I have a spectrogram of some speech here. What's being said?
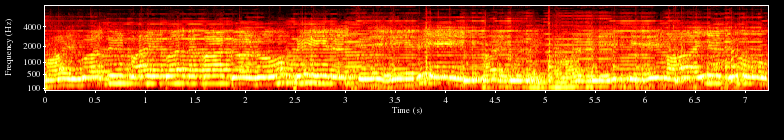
ભાઈબંધમાં ઘણું ફેર છે वाय जो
